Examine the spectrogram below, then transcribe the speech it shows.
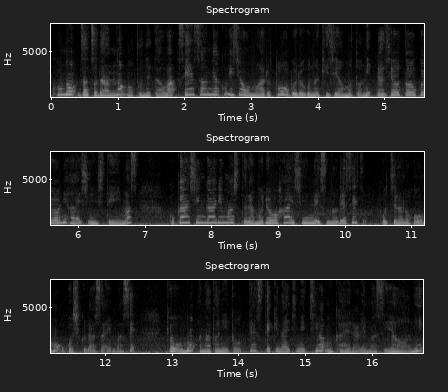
この雑談の元ネタは1300以上もある当ブログの記事をもとにラジオトーク用に配信しています。ご関心がありましたら無料配信ですのでぜひこちらの方もお越しくださいませ今日もあなたにとって素敵な一日を迎えられますように。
